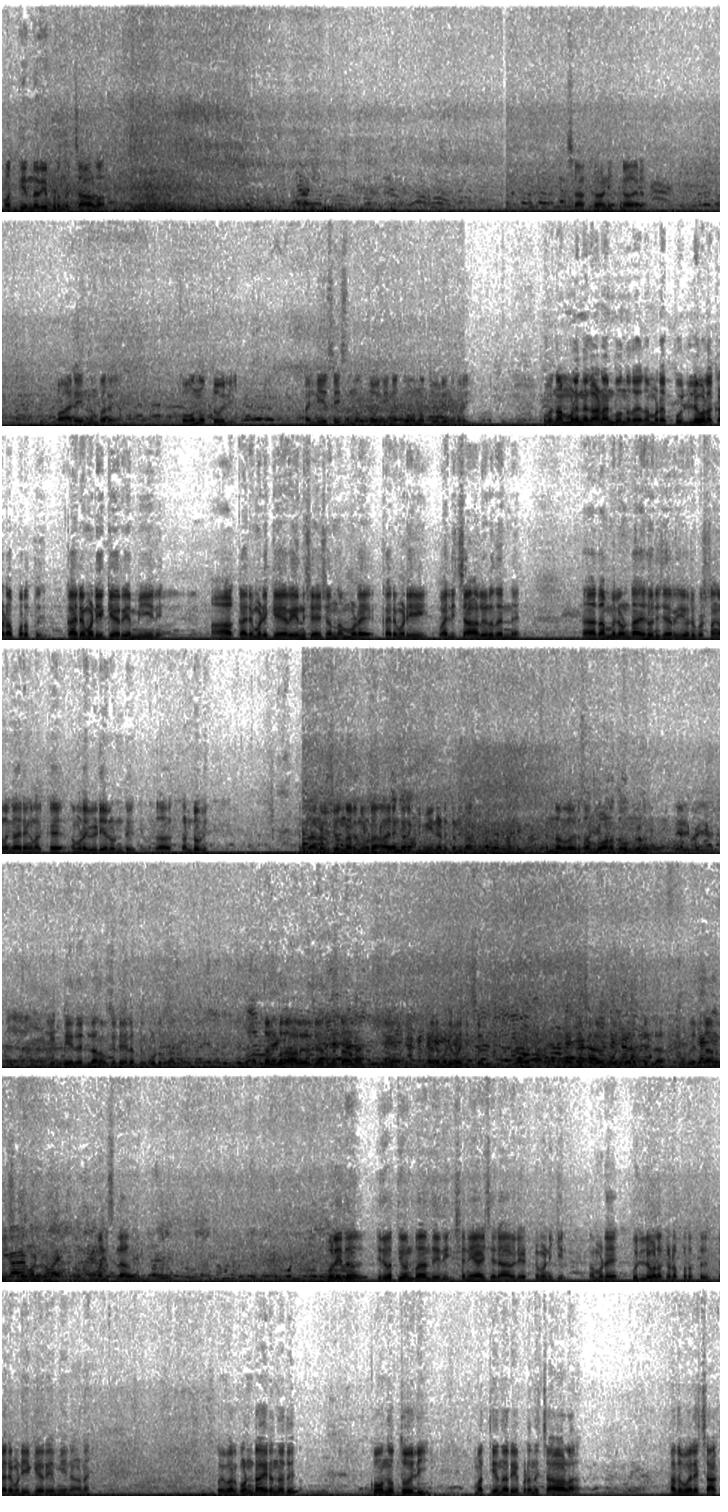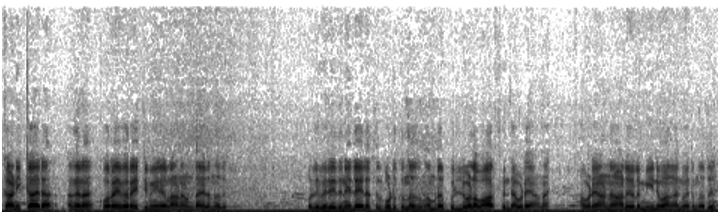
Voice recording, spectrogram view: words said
മത്തി എന്നറിയപ്പെടുന്ന ചാള. ചാക്കാണിക്കാര. പാര എന്നും പറയാം. കോന്നൊത്തോലി. വലിയ സൈസ് നൊത്തോലിനെ കോന്നൊത്തോലി എന്ന് പറയും. അപ്പോൾ നമ്മളിന്ന് കാണാൻ പോകുന്നത് നമ്മുടെ പുല്ലുവള കടപ്പുറത്ത് കരമടി കയറിയ മീന് ആ കരുമടി കയറിയതിന് ശേഷം നമ്മുടെ കരുമടി വലിച്ച ആളുകൾ തന്നെ തമ്മിലുണ്ടായ ഒരു ചെറിയൊരു പ്രശ്നങ്ങളും കാര്യങ്ങളൊക്കെ നമ്മുടെ വീഡിയോയിലുണ്ട്. കണ്ടോളി. എന്താണ് വിഷയം എന്ന് അറിഞ്ഞുകൂടാ ആരും കറിക്ക് മീനെടുക്കണ്ട എന്നുള്ള ഒരു സംഭവമാണ് തോന്നുന്നത്. കിട്ടിയതെല്ലാം നമുക്ക് ലേലത്തിൽ കൊടുക്കാം. പത്തൊൻപത് ആളുകൾ ചേർന്നിട്ടാണ് ഈ കരമടി വലിച്ചത്. ചിലവിന് പോലും വരത്തില്ല. എന്താണ് വിഷയം എന്ന് നമുക്ക് മനസ്സിലാകുന്നില്ല. അപ്പോൾ ഇത് ഇരുപത്തി ഒൻപതാം തീയതി ശനിയാഴ്ച രാവിലെ എട്ട് മണിക്ക് നമ്മുടെ പുല്ലുവള കടപ്പുറത്ത് കരമടിയിൽ കയറിയ മീനാണ്. അപ്പോൾ ഇവർക്കുണ്ടായിരുന്നത് കോന്നത്തോലി മത്തി എന്നറിയപ്പെടുന്ന ചാള അതുപോലെ ചാക്കാണിക്കാര അങ്ങനെ കുറേ വെറൈറ്റി മീനുകളാണ് ഉണ്ടായിരുന്നത്. അപ്പോൾ ഇവർ ഇതിനെ ലേലത്തിൽ കൊടുക്കുന്നത് നമ്മുടെ പുല്ലുവള വാർഫിന്റെ അവിടെയാണ്. അവിടെയാണ് ആളുകൾ മീൻ വാങ്ങാൻ വരുന്നത്.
